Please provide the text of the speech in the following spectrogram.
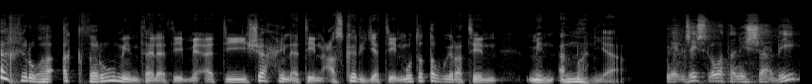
آخرها أكثر من 300 شاحنة عسكرية متطورة من ألمانيا. الجيش الوطني الشعبي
